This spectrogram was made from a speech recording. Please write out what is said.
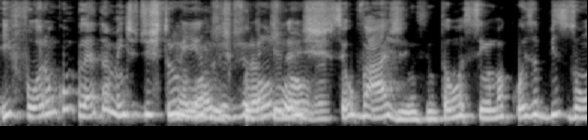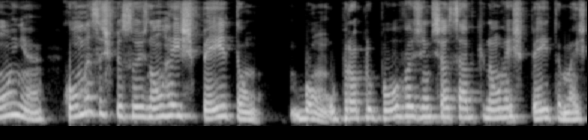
e foram completamente destruídos de por aqueles João, né? selvagens. Então, assim, uma coisa bizonha. Como essas pessoas não respeitam, bom, o próprio povo a gente já sabe que não respeita, mas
